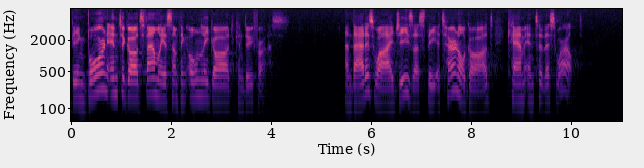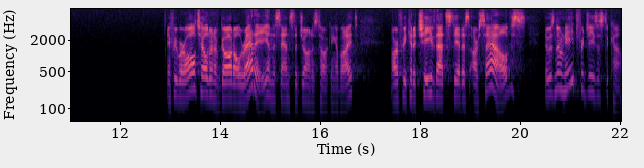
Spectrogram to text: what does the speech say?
Being born into God's family is something only God can do for us. And that is why Jesus, the eternal God, came into this world. If we were all children of God already, in the sense that John is talking about, or if we could achieve that status ourselves, there was no need for Jesus to come.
